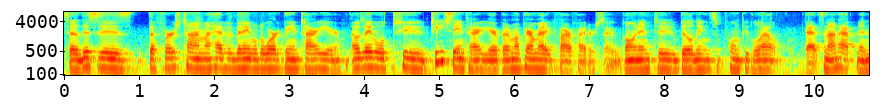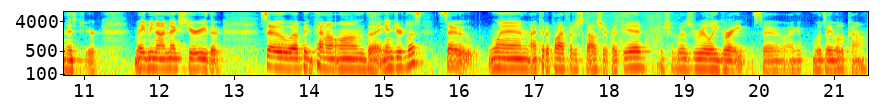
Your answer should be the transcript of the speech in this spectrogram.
So this is the first time I haven't been able to work the entire year. I was able to teach the entire year, but I'm a paramedic firefighter, so going into buildings and pulling people out, that's not happening this year. Maybe not next year either. So I've been kind of on the injured list. So when I could apply for the scholarship, I did, which was really great. So I was able to come.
